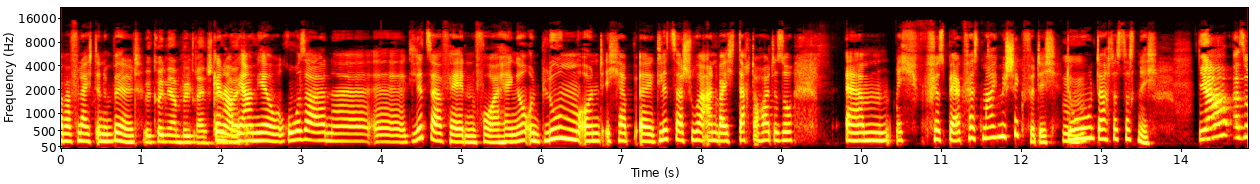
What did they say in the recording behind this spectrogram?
aber vielleicht in einem Bild. Wir können ja ein Bild reinstellen. Genau, weil- wir haben hier rosane äh, Glitzerfädenvorhänge und Blumen und ich habe äh, Glitzerschuhe an, weil ich dachte heute so, ähm, ich fürs Bergfest mache ich mich schick für dich. Du Mhm. dachtest das nicht. Ja, also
